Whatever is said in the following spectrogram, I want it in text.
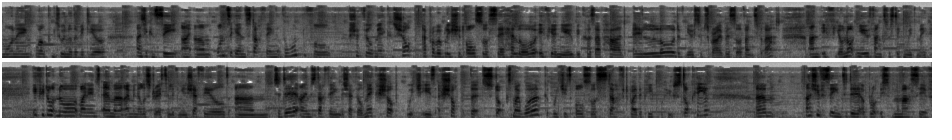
Good morning, welcome to another video. As you can see, I am once again staffing the wonderful Sheffield Makers shop. I probably should also say hello if you're new because I've had a load of new subscribers, so thanks for that. And if you're not new, thanks for sticking with me. If you don't know, my name's Emma, I'm an illustrator living in Sheffield and today I'm staffing the Sheffield Makers shop, which is a shop that stocks my work, which is also staffed by the people who stock here. Um, as you've seen today, I brought this massive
